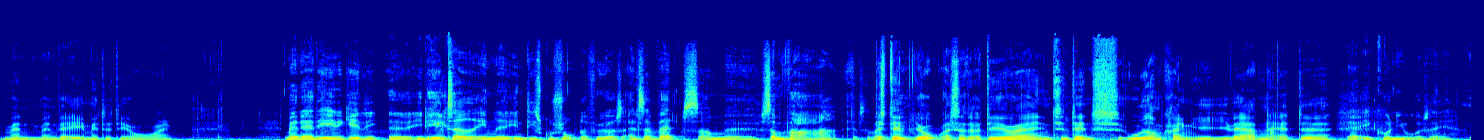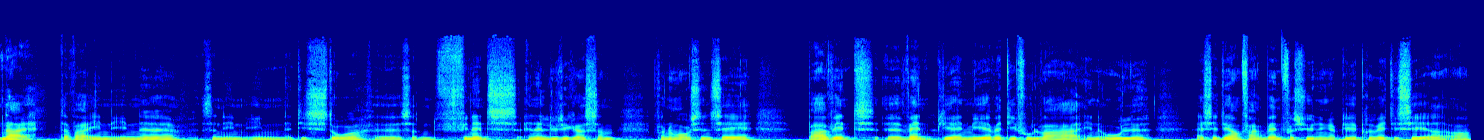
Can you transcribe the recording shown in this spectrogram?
man, man vil af med det derovre. Ikke? Men er det ikke øh, i det hele taget en, øh, en diskussion, der føres, altså vand som, øh, som vare? Altså vand, Bestemt jo, altså, og det er jo en tendens ude omkring i, i verden, at... Øh, ja, ikke kun i USA. Nej, der var en, en, øh, sådan en, en af de store øh, sådan finansanalytikere, som for nogle år siden sagde, bare vent, øh, vand bliver en mere værdifuld vare end olie. Altså i det omfang vandforsyninger bliver privatiseret, og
